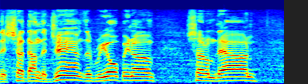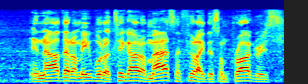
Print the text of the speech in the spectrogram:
They shut down the gyms, they reopen them, shut them down. And now that I'm able to take out a mask, I feel like there's some progress.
